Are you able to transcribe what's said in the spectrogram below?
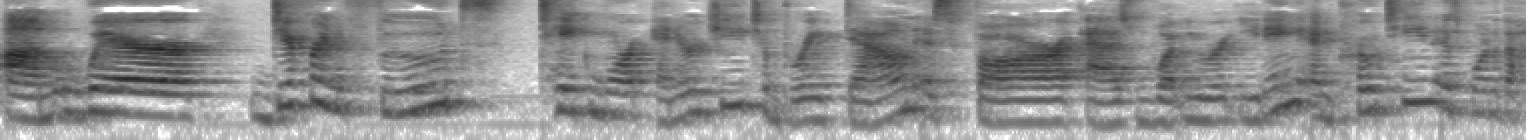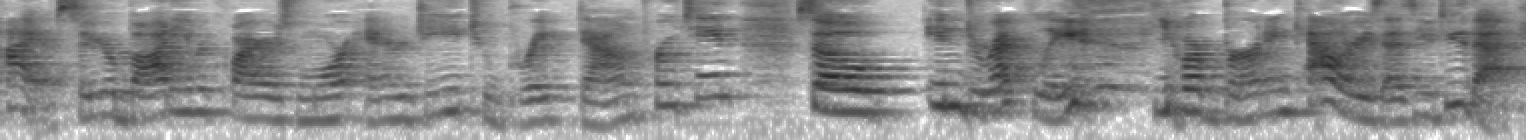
um, where different foods take more energy to break down as far as what you are eating and protein is one of the highest. So your body requires more energy to break down protein. So indirectly you are burning calories as you do that.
